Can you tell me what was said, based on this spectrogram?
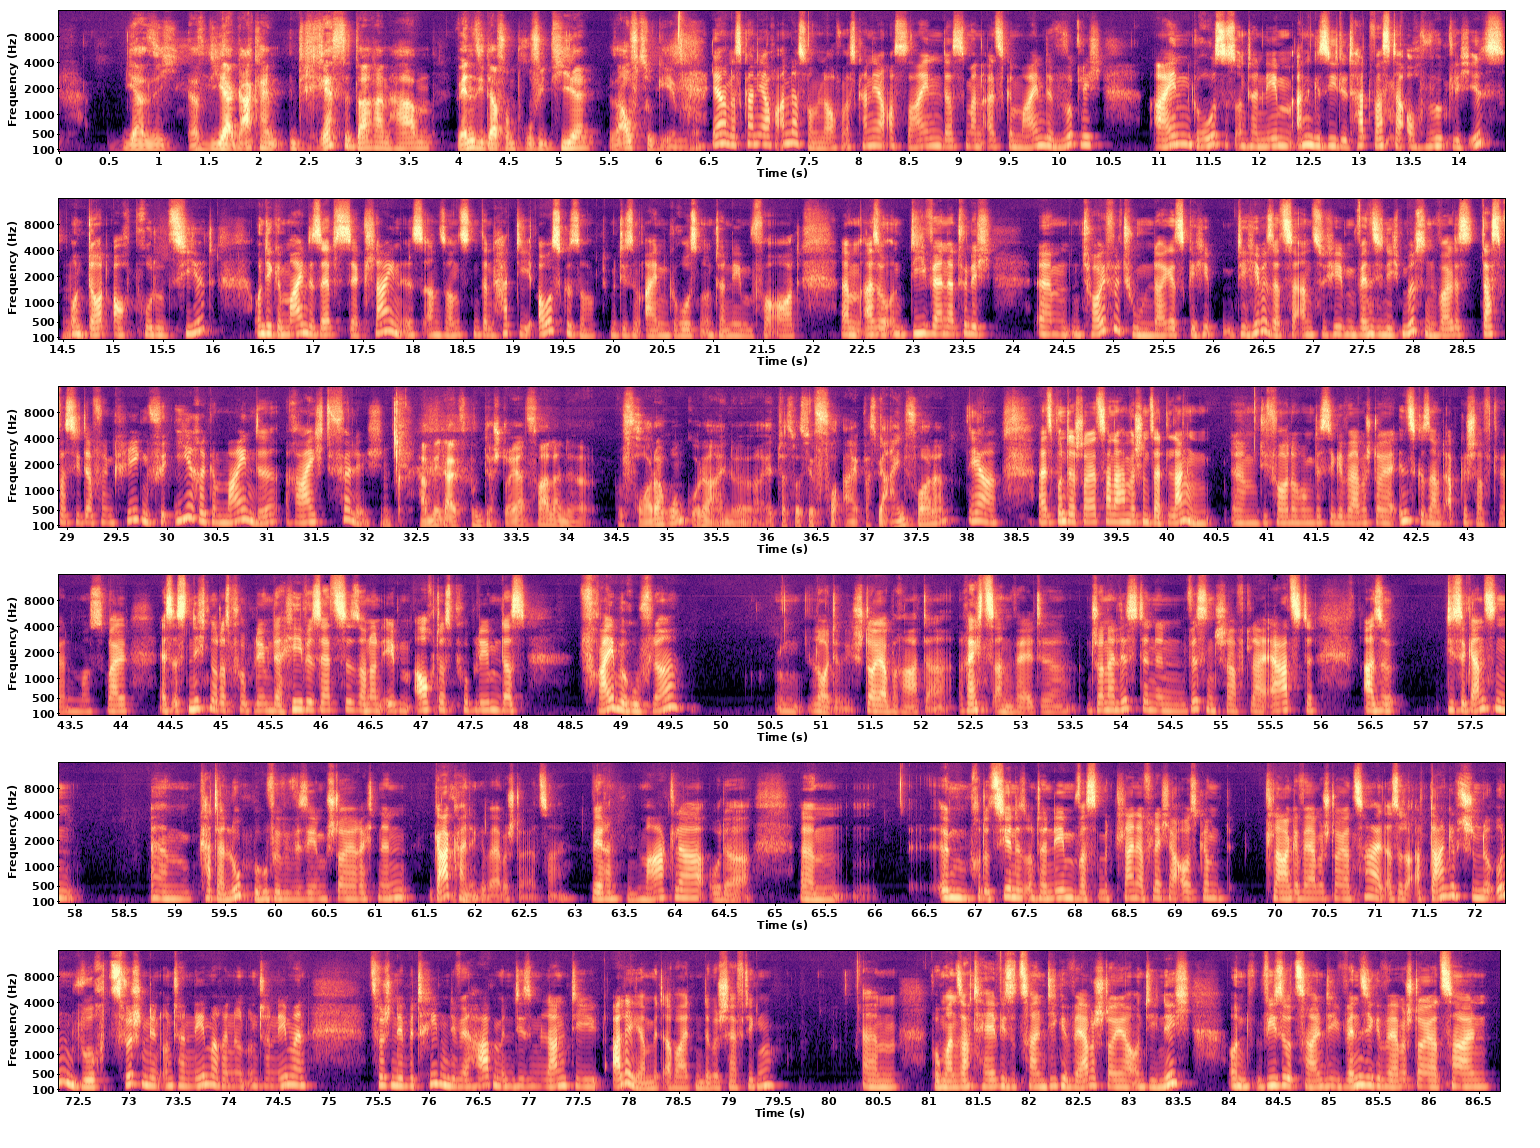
ja sich, also die ja gar kein Interesse daran haben, wenn sie davon profitieren, es aufzugeben. Ne? Ja, und das kann ja auch andersrum laufen. Es kann ja auch sein, dass man als Gemeinde wirklich ein großes Unternehmen angesiedelt hat, was da auch wirklich ist mhm. und dort auch produziert und die Gemeinde selbst sehr klein ist ansonsten, dann hat die ausgesorgt mit diesem einen großen Unternehmen vor Ort. Ähm, also und die werden natürlich ähm, einen Teufel tun, da jetzt die Hebesätze anzuheben, wenn sie nicht müssen, weil das, das, was sie davon kriegen, für ihre Gemeinde reicht völlig. Hm. Haben wir da als Bund der Steuerzahler eine Forderung oder eine, etwas, was wir, vor, was wir einfordern? Ja, als Bund der Steuerzahler haben wir schon seit langem ähm, die Forderung, dass die Gewerbesteuer insgesamt abgeschafft werden muss, weil es ist nicht nur das Problem der Hebesätze, sondern eben auch das Problem, dass Freiberufler, Leute wie Steuerberater, Rechtsanwälte, Journalistinnen, Wissenschaftler, Ärzte, also diese ganzen ähm, Katalogberufe, wie wir sie im Steuerrecht nennen, gar keine Gewerbesteuer zahlen. Während ein Makler oder ähm, irgendein produzierendes Unternehmen, was mit kleiner Fläche auskommt, klar Gewerbesteuer zahlt. Also auch da gibt es schon eine Unwucht zwischen den Unternehmerinnen und Unternehmern, zwischen den Betrieben, die wir haben in diesem Land, die alle ja Mitarbeitende beschäftigen ähm, wo man sagt, hey, wieso zahlen die Gewerbesteuer und die nicht? Und wieso zahlen die, wenn sie Gewerbesteuer zahlen,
